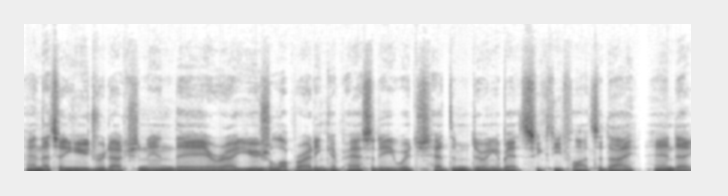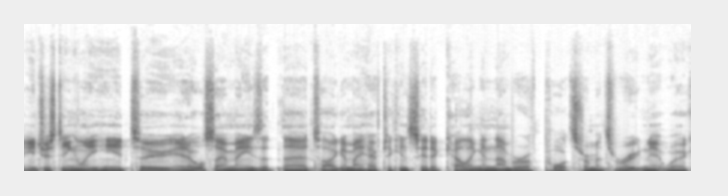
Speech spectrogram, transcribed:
And that's a huge reduction reduction in their uh, usual operating capacity, which had them doing about 60 flights a day. And uh, interestingly, here too, it also means that the Tiger may have to consider culling a number of ports from its route network,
